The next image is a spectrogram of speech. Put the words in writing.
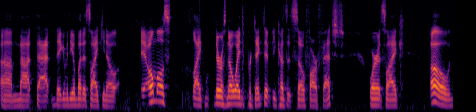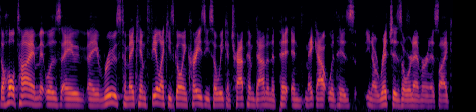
um, not that big of a deal but it's like you know it almost like there was no way to predict it because it's so far-fetched where it's like oh the whole time it was a, a ruse to make him feel like he's going crazy so we can trap him down in the pit and make out with his you know riches or whatever and it's like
